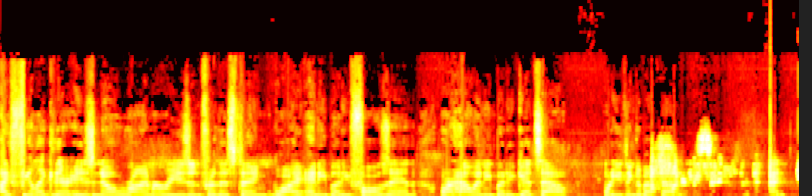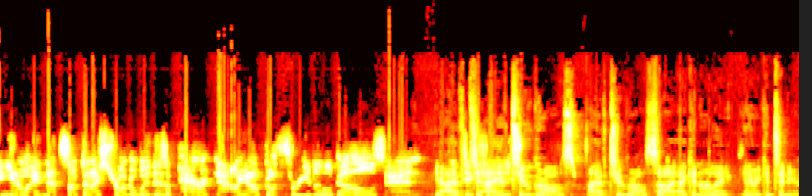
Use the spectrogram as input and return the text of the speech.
I feel like there is no rhyme or reason for this thing, why anybody falls in or how anybody gets out. What do you think about that? Hundred percent, and you know, and that's something I struggle with as a parent now. You know, I've got three little girls, and Yeah, I have two, I have two girls. I have two girls, so I, I can relate. Anyway, continue.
